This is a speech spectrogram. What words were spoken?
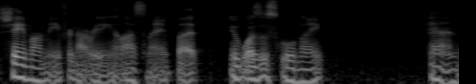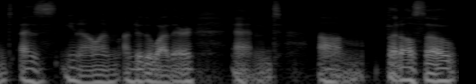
Shame on me for not reading it last night, but it was a school night. And as you know, I'm under the weather and um, but also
